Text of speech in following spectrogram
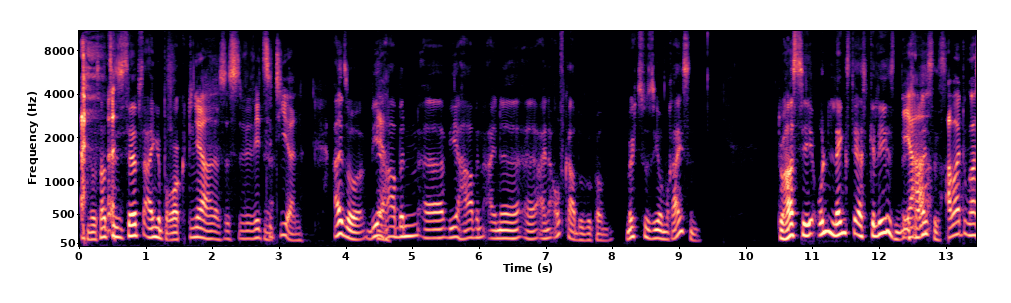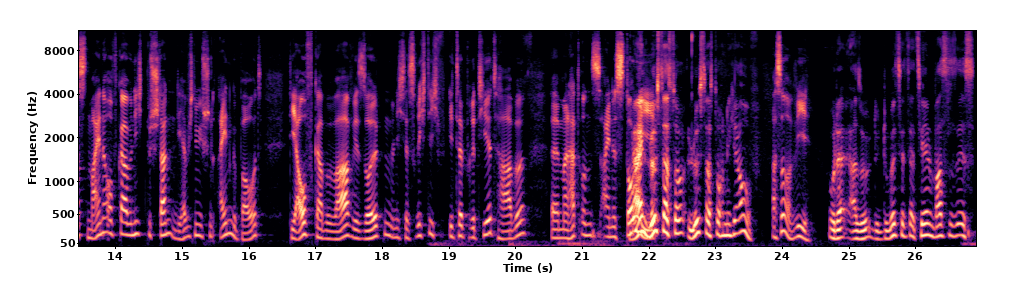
Das hat sie sich selbst eingebrockt. Ja, das ist, wir zitieren. Also, wir Ja. haben, äh, wir haben eine, äh, eine Aufgabe bekommen. Möchtest du sie umreißen? Du hast sie unlängst erst gelesen. Ich ja, weiß es. aber du hast meine Aufgabe nicht bestanden. Die habe ich nämlich schon eingebaut. Die Aufgabe war, wir sollten, wenn ich das richtig interpretiert habe, äh, man hat uns eine Story. Nein, löst das, doch, löst das doch nicht auf. Ach so, wie? Oder, also, du, willst jetzt erzählen, was es ist,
